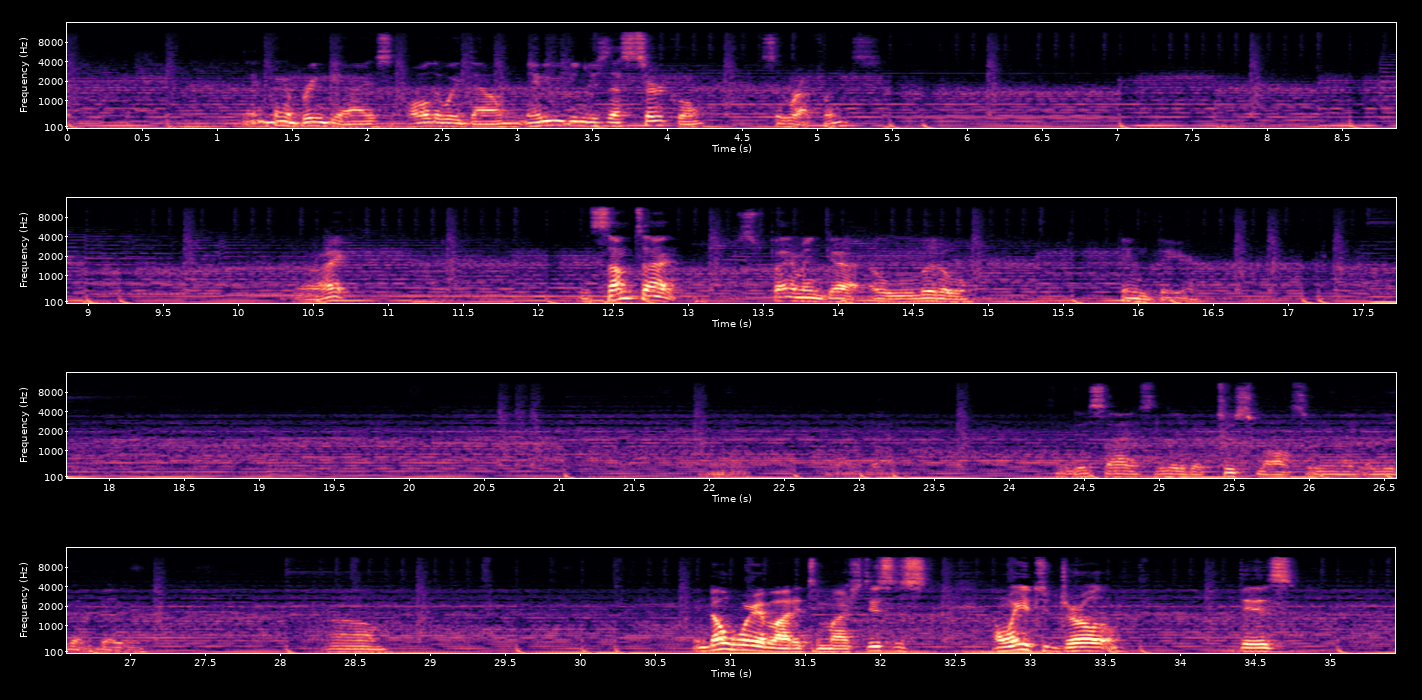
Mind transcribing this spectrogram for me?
Then I'm gonna bring the eyes all the way down. Maybe we can use that circle as a reference. Alright. And sometimes Spider-Man got a little thing there. this eye is a little bit too small, so we make it a little bit bigger. Um, and don't worry about it too much. This is, I want you to draw this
